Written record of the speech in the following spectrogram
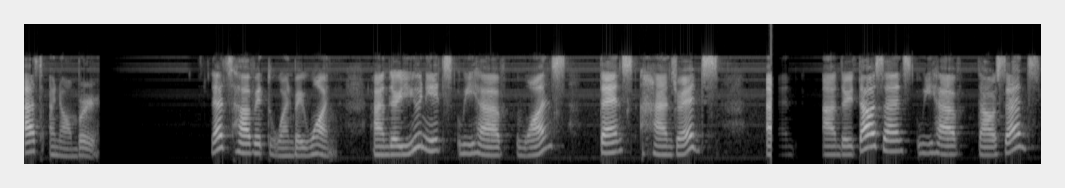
at a number. Let's have it one by one. Under units, we have ones, tens, hundreds, and under thousands, we have thousands,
